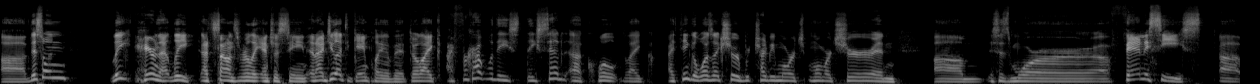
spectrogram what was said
Uh, this one leak hearing that leak that sounds really interesting and i do like the gameplay of it they're like i forgot what they they said a quote like i think it was like sure try to be more more mature and um this is more uh, fantasy uh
